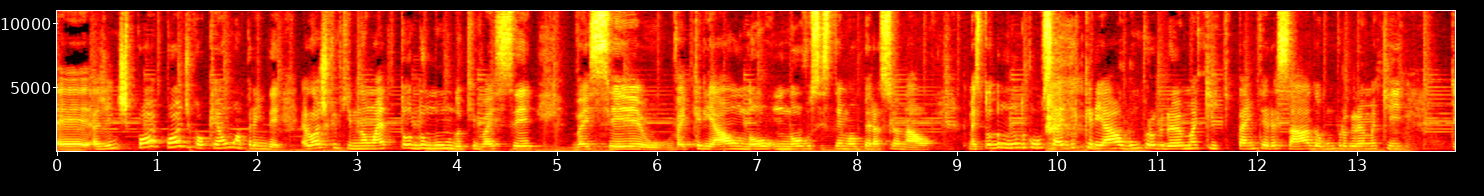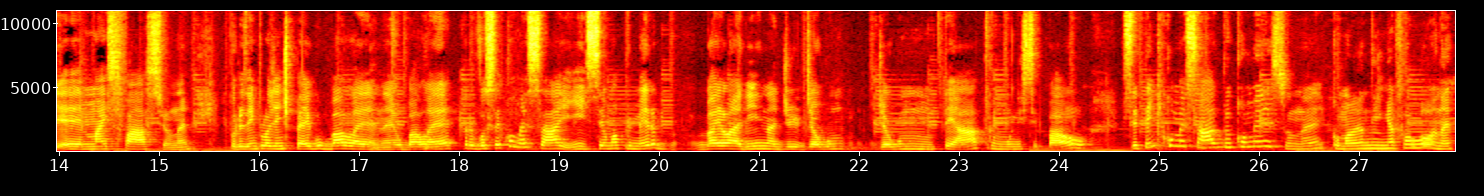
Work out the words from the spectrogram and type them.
é, a gente pode, pode, qualquer um aprender. É lógico que não é todo mundo que vai ser, vai ser, vai criar um, no, um novo sistema operacional, mas todo mundo consegue criar algum programa que está interessado, algum programa que é mais fácil, né? Por exemplo, a gente pega o balé, né? O balé, para você começar e ser uma primeira bailarina de, de, algum, de algum teatro municipal, você tem que começar do começo, né? Como a Aninha falou, né?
